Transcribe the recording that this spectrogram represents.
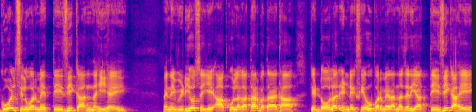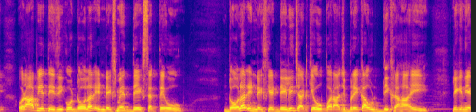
गोल्ड सिल्वर में तेज़ी का नहीं है। मैंने वीडियो से ये आपको लगातार बताया था कि डॉलर इंडेक्स के ऊपर मेरा नज़रिया तेज़ी का है और आप ये तेज़ी को डॉलर इंडेक्स में देख सकते हो। डॉलर इंडेक्स के डेली चार्ट के ऊपर आज ब्रेकआउट दिख रहा है। लेकिन ये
